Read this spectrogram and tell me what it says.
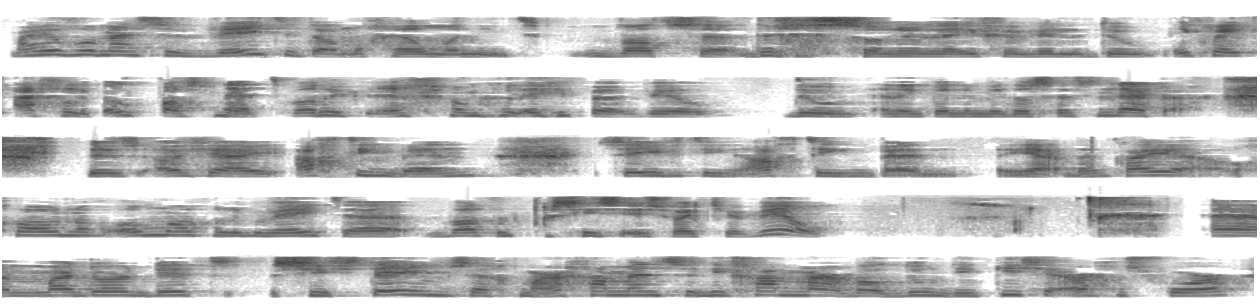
Maar heel veel mensen weten dan nog helemaal niet wat ze de rest van hun leven willen doen. Ik weet eigenlijk ook pas net wat ik de rest van mijn leven wil doen. En ik ben inmiddels 36. Dus als jij 18 bent, 17, 18 bent, ja, dan kan je gewoon nog onmogelijk weten wat het precies is wat je wil. Um, maar door dit systeem, zeg maar, gaan mensen die gaan maar wel doen. Die kiezen ergens voor.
